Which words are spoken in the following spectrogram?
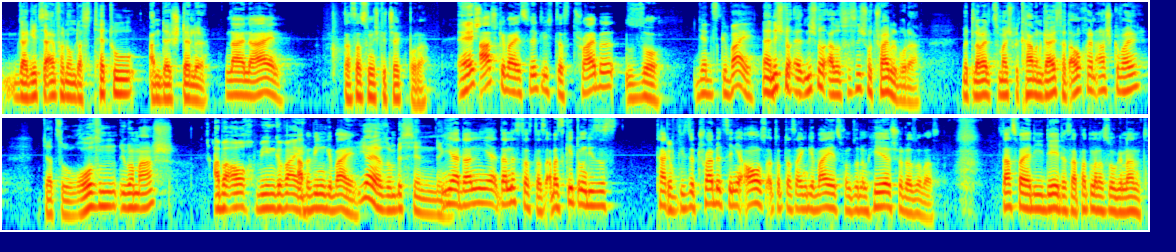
da geht es ja einfach nur um das Tattoo an der Stelle. Nein, nein. Das hast du nicht gecheckt, Bruder. Echt? Arschgeweih ist wirklich das Tribal so. Ja, das Geweih. Nein, nicht nur, äh, nicht nur, also es ist nicht nur Tribal, Bruder. Mittlerweile zum Beispiel Carmen Geist hat auch ein Arschgeweih. Die hat so Rosen überm Arsch. Aber auch wie ein Geweih. Aber wie ein Geweih. Ja, ja, so ein bisschen Ding. Ja, dann, ja, dann ist das das. Aber es geht um dieses Takt. Ge- Diese Tribals sehen ja aus, als ob das ein Geweih ist von so einem Hirsch oder sowas. Das war ja die Idee, deshalb hat man das so genannt.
